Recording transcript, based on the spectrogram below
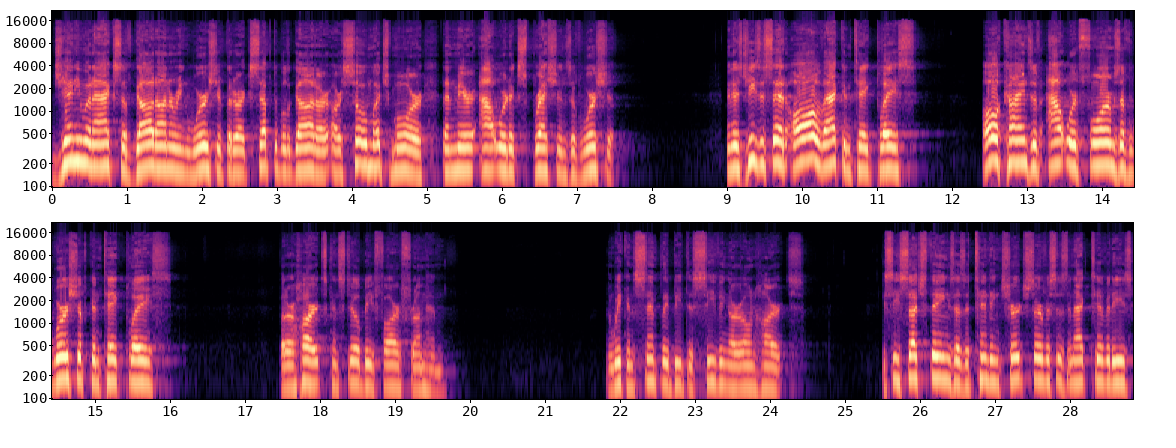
genuine acts of God honoring worship that are acceptable to God are, are so much more than mere outward expressions of worship. And as Jesus said, all of that can take place. All kinds of outward forms of worship can take place, but our hearts can still be far from Him. And we can simply be deceiving our own hearts you see, such things as attending church services and activities,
